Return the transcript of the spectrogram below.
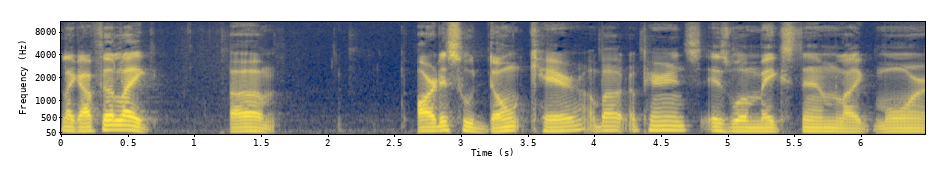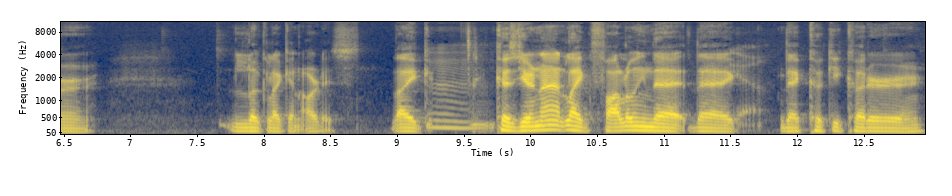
Like I feel like um artists who don't care about appearance is what makes them like more look like an artist. Like cuz you're not like following that that Yeah. that cookie cutter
